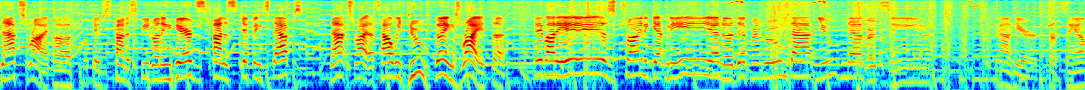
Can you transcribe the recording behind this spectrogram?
That's right. Uh, okay, just kind of speedrunning here. Just kind of skipping steps. That's right. That's how we do things right. Uh, Hey buddy is trying to get me in a different room that you've never seen. Get out of here, Kurt Sam.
